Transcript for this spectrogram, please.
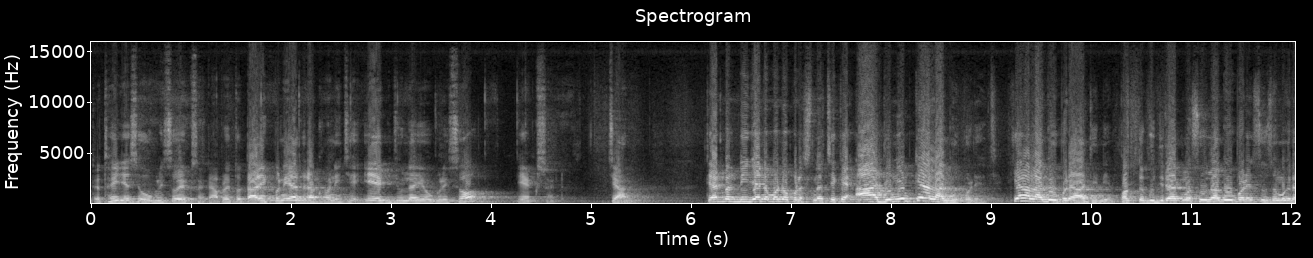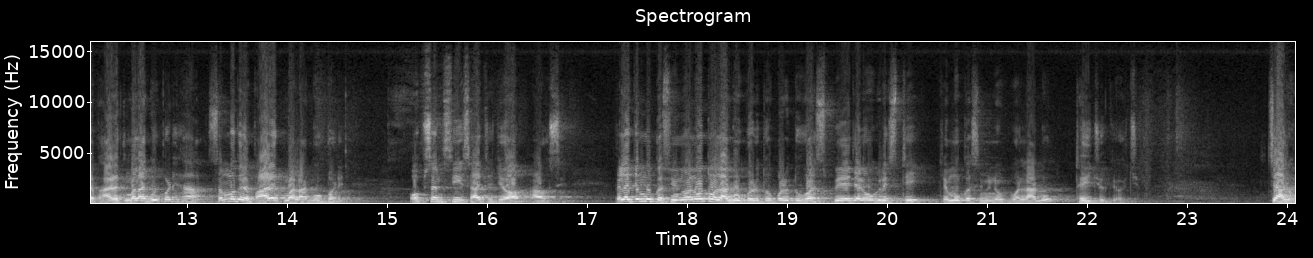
તે થઈ જશે ઓગણીસો એકસઠ. આપણે તો તારીખ પણ યાદ રાખવાની છે, એક જુલાઈ ઓગણીસો એકસઠ. ચાલો. ત્યારબાદ બીજા નંબરનો પ્રશ્ન છે કે આ અધિનિયમ ક્યાં લાગુ પડે છે? ક્યાં લાગુ પડે આ અધિનિયમ? ફક્ત ગુજરાતમાં શું લાગુ પડે? શું સમગ્ર ભારતમાં લાગુ પડે? હા, સમગ્ર ભારતમાં લાગુ પડે. ઓપ્શન સી સાચો જવાબ આવશે. પહેલા જમ્મુ કાશ્મીરમાં નહોતો લાગુ પડતો, પરંતુ વર્ષ બે હજાર ઓગણીસથી જમ્મુ કાશ્મીરનો પણ લાગુ થઈ ચૂક્યો છે. ચાલો.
